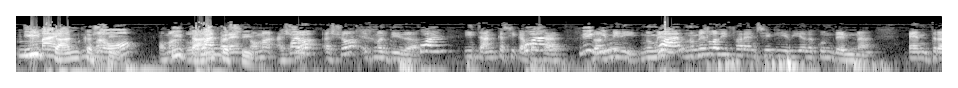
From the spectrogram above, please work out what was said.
país i mai. tant que sí No. Home, i tant que sí Home, això, Quan? això és mentida. Quan? I tant que sí que ha Quan? passat. Digui'm. Doncs miri, només, Quan? només la diferència que hi havia de condemna entre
